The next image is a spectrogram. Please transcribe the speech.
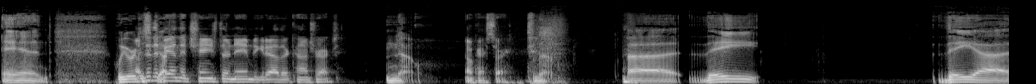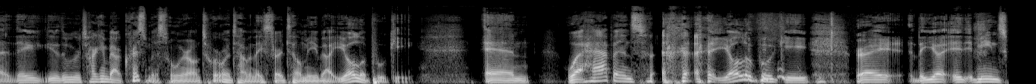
And we were they just the band that changed their name to get out of their contract? no, Okay, sorry. no. Uh, they they uh they we were talking about Christmas when we were on tour one time, and they started telling me about Joulupukki, and what happens Joulupukki, right? The it, it means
